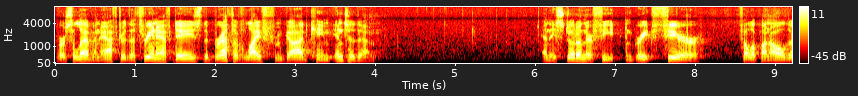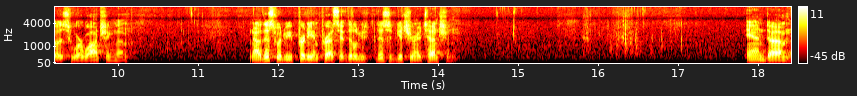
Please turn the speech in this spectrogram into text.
Verse 11 After the three and a half days, the breath of life from God came into them. And they stood on their feet, and great fear fell upon all those who were watching them. Now, this would be pretty impressive. This would get your attention. And um,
